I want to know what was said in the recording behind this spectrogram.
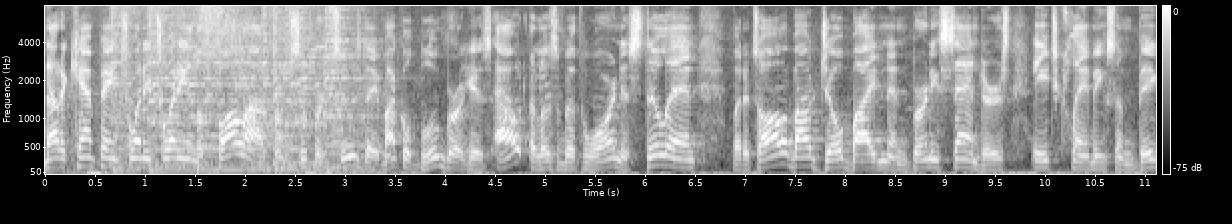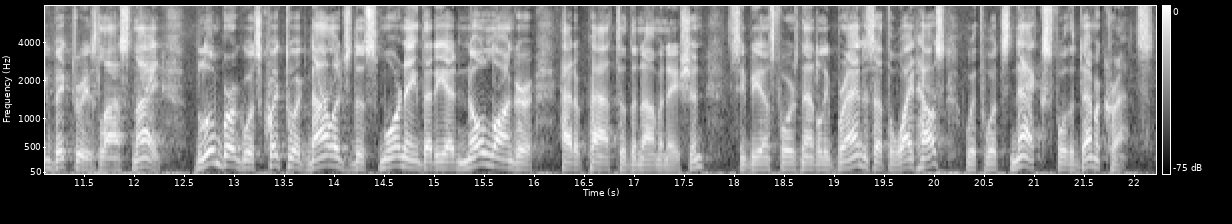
Now to campaign 2020 and the fallout from Super Tuesday. Michael Bloomberg is out. Elizabeth Warren is still in, but it's all about Joe Biden and Bernie Sanders, each claiming some big victories last night. Bloomberg was quick to acknowledge this morning that he had no longer had a path to the nomination. CBS 4's Natalie Brand is at the White House with what's next for the Democrats.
